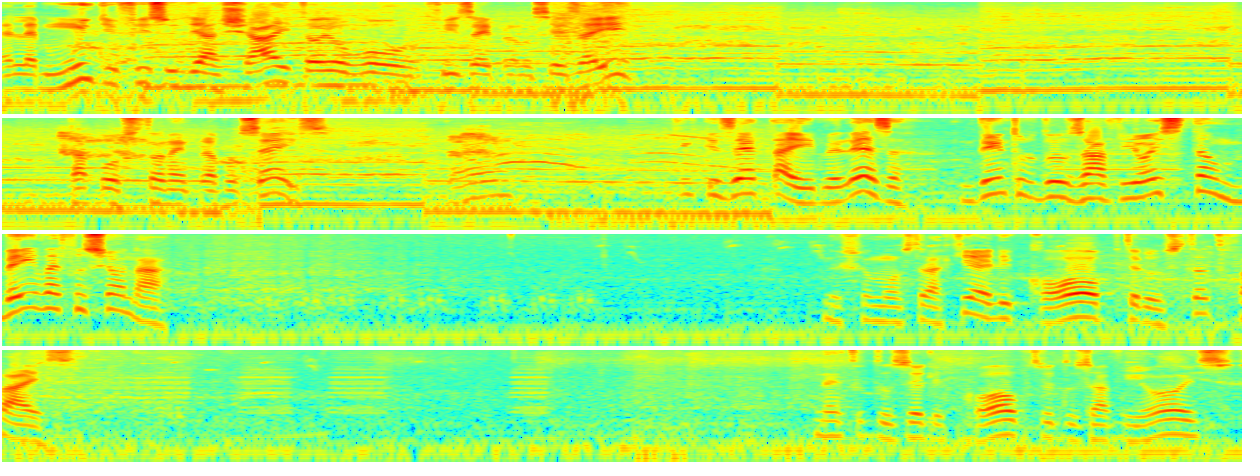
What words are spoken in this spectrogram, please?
Ela é muito difícil de achar, então eu vou fiz aí para vocês aí. Tá postando aí para vocês? Então, quem quiser tá aí, beleza? Dentro dos aviões também vai funcionar. Deixa eu mostrar aqui, helicópteros, tanto faz. Dentro dos helicópteros, dos aviões.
